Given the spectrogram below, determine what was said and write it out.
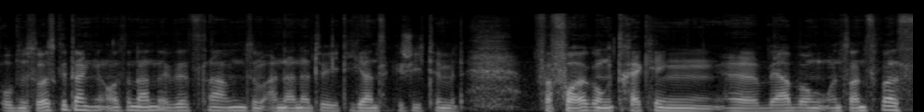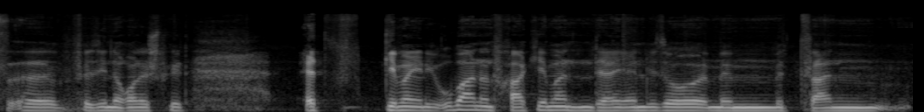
Open-Source-Gedanken auseinandergesetzt haben, zum anderen natürlich die ganze Geschichte mit Verfolgung, Tracking, äh, Werbung und sonst was äh, für sie eine Rolle spielt. Jetzt gehen wir in die U-Bahn und frage jemanden, der irgendwie so mit, mit seinem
